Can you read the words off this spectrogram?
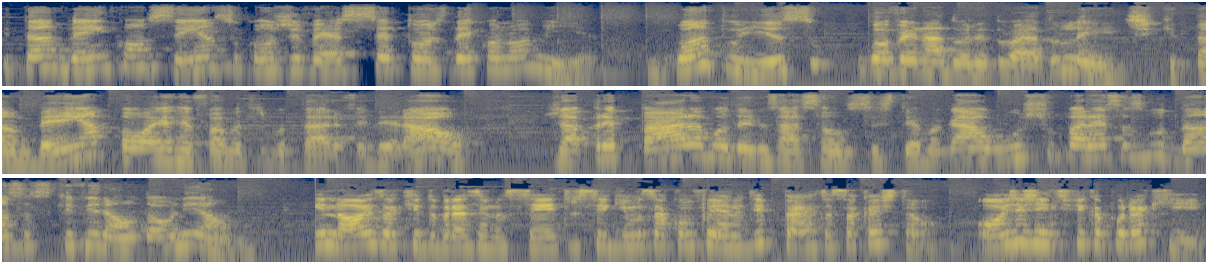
e também consenso com os diversos setores da economia. Enquanto isso, o governador Eduardo Leite, que também apoia a reforma tributária federal, já prepara a modernização do sistema gaúcho para essas mudanças que virão da União. E nós aqui do Brasil no Centro seguimos acompanhando de perto essa questão. Hoje a gente fica por aqui,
